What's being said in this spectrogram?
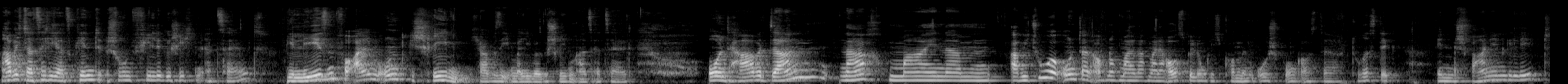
habe ich tatsächlich als Kind schon viele Geschichten erzählt. Gelesen vor allem und geschrieben. Ich habe sie immer lieber geschrieben als erzählt. Und habe dann nach meinem Abitur und dann auch nochmal nach meiner Ausbildung, ich komme im Ursprung aus der Touristik, in Spanien gelebt,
